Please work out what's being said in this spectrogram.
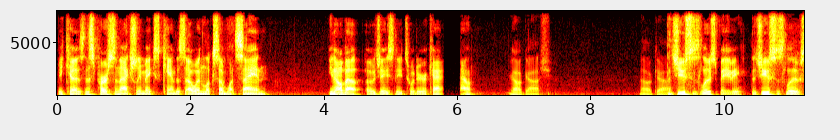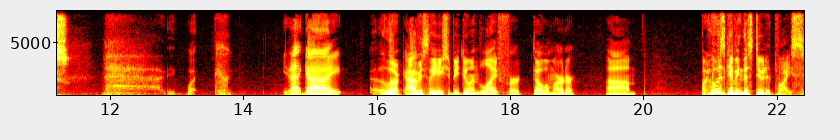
because this person actually makes Candace Owen look somewhat sane. You know about OJ's new Twitter account? Oh gosh. Oh god. The juice is loose, baby. The juice is loose. What? That guy. Look, obviously he should be doing life for double murder. Um, but who is giving this dude advice?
